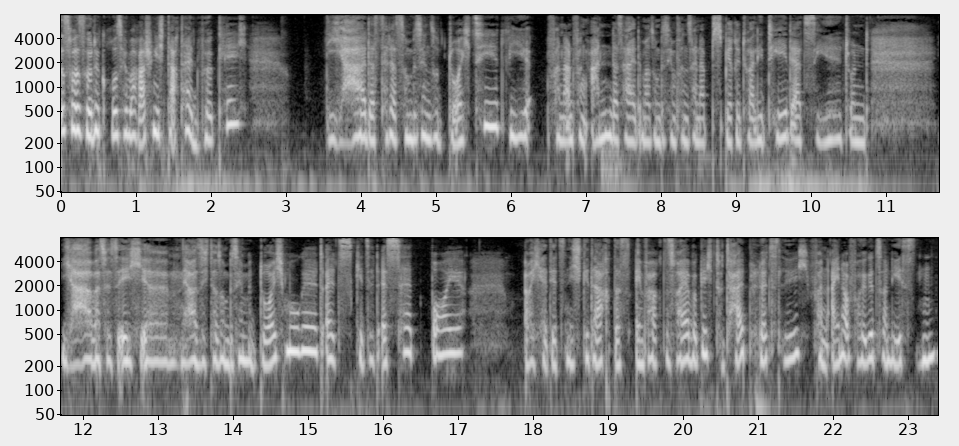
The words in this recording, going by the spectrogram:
Das war so eine große Überraschung. Ich dachte halt wirklich, ja, dass der das so ein bisschen so durchzieht, wie von Anfang an, dass er halt immer so ein bisschen von seiner Spiritualität erzählt und ja, was weiß ich, äh, ja, sich da so ein bisschen mit durchmogelt als GZSZ-Boy. Aber ich hätte jetzt nicht gedacht, dass einfach, das war ja wirklich total plötzlich von einer Folge zur nächsten,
